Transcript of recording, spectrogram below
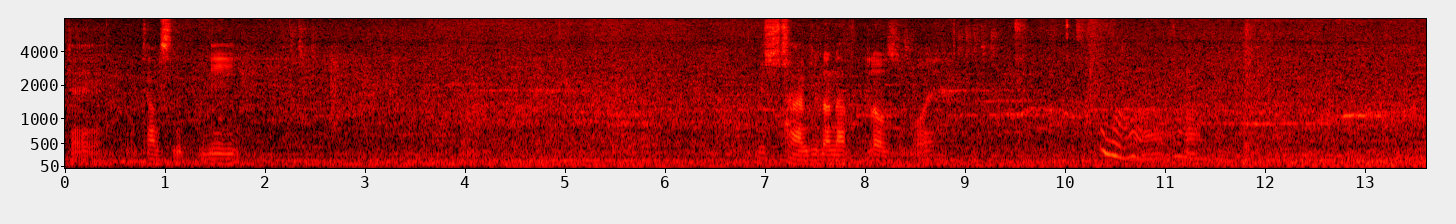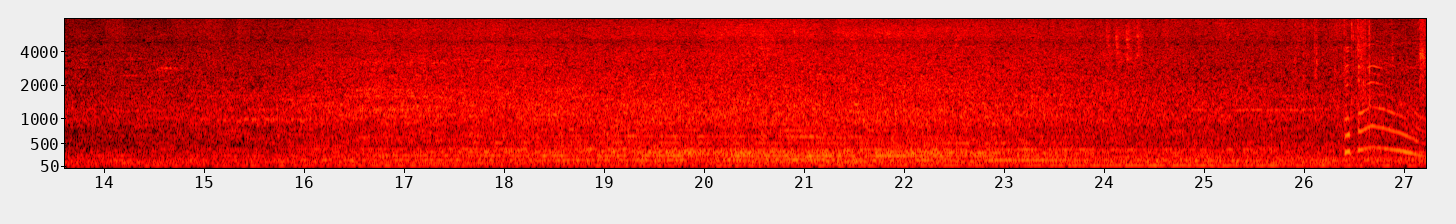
okay, become sleepy. It's time you learn how to close boy. Bye-bye.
